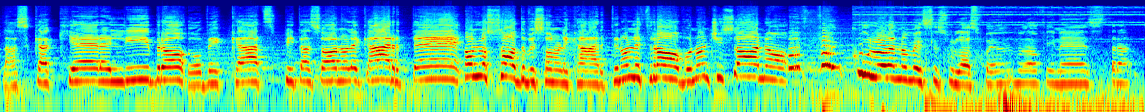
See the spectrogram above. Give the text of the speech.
La scacchiera, il libro. Dove caspita sono le carte? Non lo so dove sono le carte. Non le trovo, non ci sono. Vaffanculo, le hanno messe sulla finestra.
